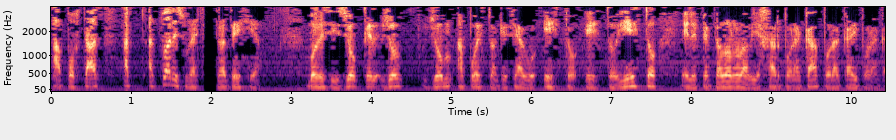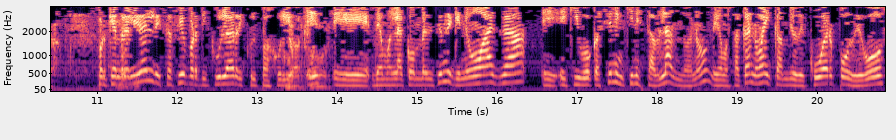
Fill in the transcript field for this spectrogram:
apostás. Actuar es una estrategia. Vos decís yo yo yo apuesto a que si hago esto, esto y esto, el espectador va a viajar por acá, por acá y por acá. Porque en realidad el desafío particular, disculpa Julio, es eh, digamos la convención de que no haya eh, equivocación en quién está hablando, ¿no? Digamos acá no hay cambio de cuerpo, de voz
